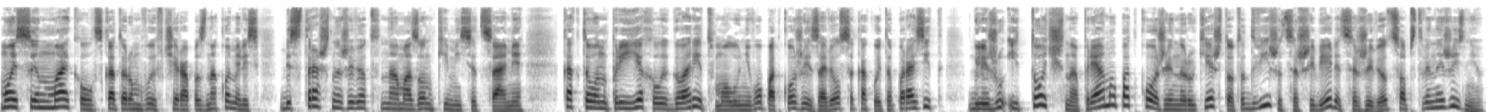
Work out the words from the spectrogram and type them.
Мой сын Майкл, с которым вы вчера познакомились, бесстрашно живет на Амазонке месяцами. Как-то он приехал и говорит, мол, у него под кожей завелся какой-то паразит. Гляжу и точно, прямо под кожей на руке что-то движется, шевелится, живет собственной жизнью.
